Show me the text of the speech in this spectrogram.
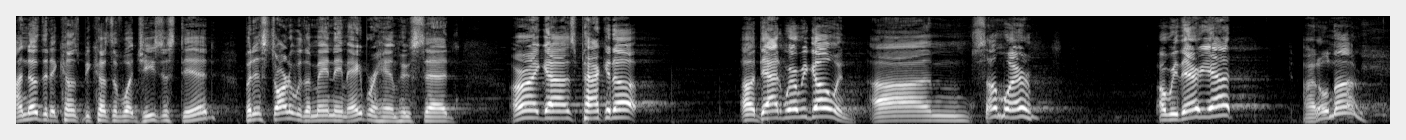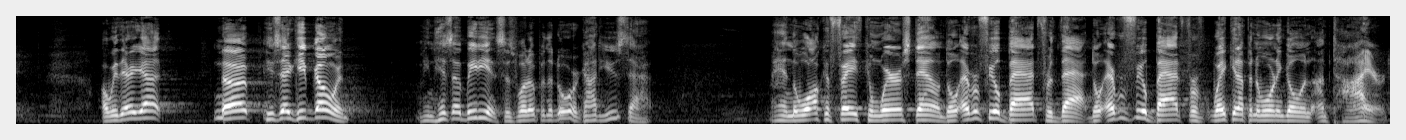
I know that it comes because of what Jesus did, but it started with a man named Abraham who said, All right, guys, pack it up. Uh, Dad, where are we going? Um, somewhere. Are we there yet? I don't know. Are we there yet? Nope. He said, Keep going. I mean, his obedience is what opened the door. God used that. Man, the walk of faith can wear us down. Don't ever feel bad for that. Don't ever feel bad for waking up in the morning going, I'm tired.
